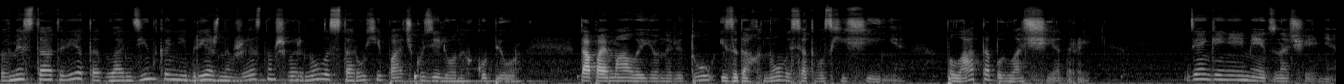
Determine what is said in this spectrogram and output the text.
Вместо ответа блондинка небрежным жестом швырнула старухе пачку зеленых купюр. Та поймала ее на лету и задохнулась от восхищения. Плата была щедрой. «Деньги не имеют значения»,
